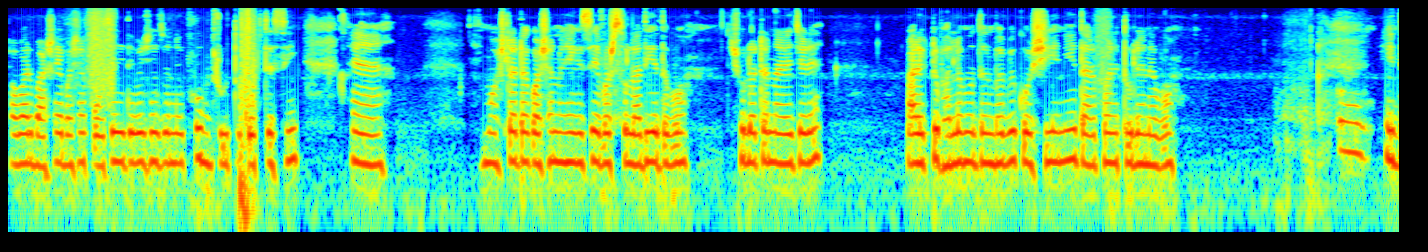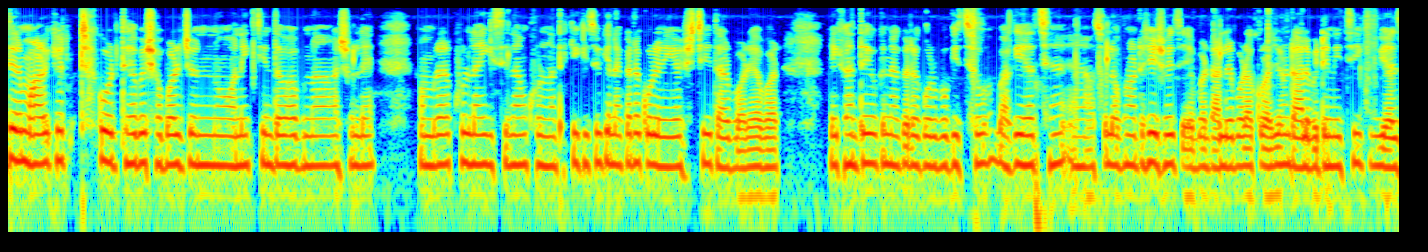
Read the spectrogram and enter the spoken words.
সবার বাসায় বাসায় পৌঁছে দিতে হবে সেই জন্য খুব দ্রুত করতেছি। হ্যাঁ মশলাটা কষানো হয়ে গেছে, এবার ছোলা দিয়ে দেবো। ছোলাটা নাড়ে চেড়ে আর একটু ভালো মতনভাবে কষিয়ে নিয়ে তারপরে তুলে নেব। ঈদের মার্কেট করতে হবে সবার জন্য অনেক চিন্তা ভাবনা আসলে আমরা খুলনায় গেছিলাম খুলনা থেকে কিছু কেনাকাটা করে নিয়ে আসছি তারপরে আবার এখান থেকেও কেনাকাটা করব কিছু বাকি আছে। আসলে ভোনাটা শেষ হয়েছে এবার ডালের বড়া করার জন্য ডাল বেটে নিচ্ছি পেঁয়াজ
